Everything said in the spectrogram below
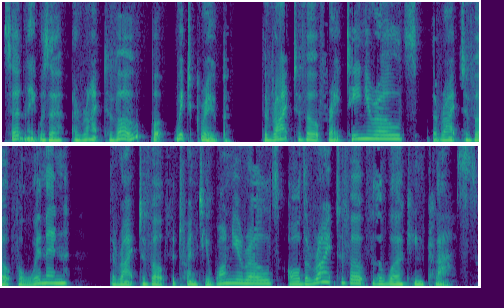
Certainly it was a, a right to vote, but which group? The right to vote for 18 year olds, the right to vote for women, the right to vote for 21 year olds, or the right to vote for the working class.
